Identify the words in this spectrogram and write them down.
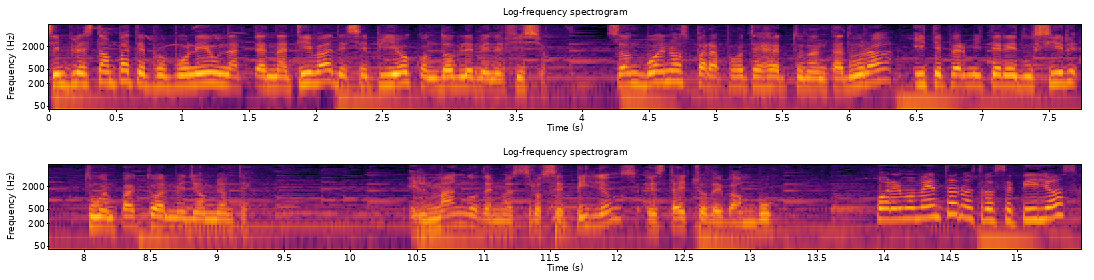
Simple Estampa te propone una alternativa de cepillo con doble beneficio. Son buenos para proteger tu dentadura y te permite reducir tu impacto al medio ambiente. El mango de nuestros cepillos está hecho de bambú. Por el momento nuestros cepillos,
